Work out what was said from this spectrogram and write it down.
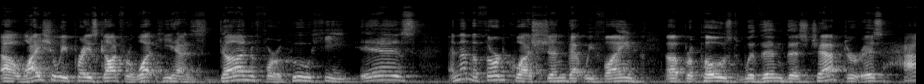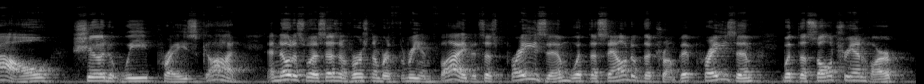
Uh, why should we praise God for what He has done, for who He is? And then the third question that we find uh, proposed within this chapter is how should we praise God? And notice what it says in verse number three and five. It says, Praise him with the sound of the trumpet, praise him with the psaltery and harp,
